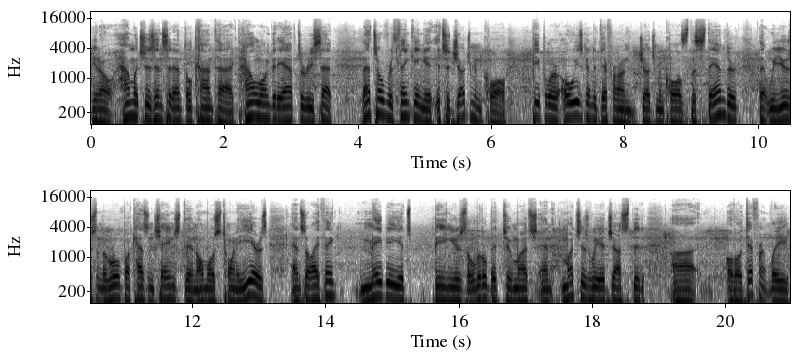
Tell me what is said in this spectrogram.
you know, how much is incidental contact? How long did he have to reset? That's overthinking it. It's a judgment call. People are always going to differ on judgment calls. The standard that we use in the rule book hasn't changed in almost 20 years. And so I think maybe it's being used a little bit too much. And much as we adjusted, uh, although differently,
